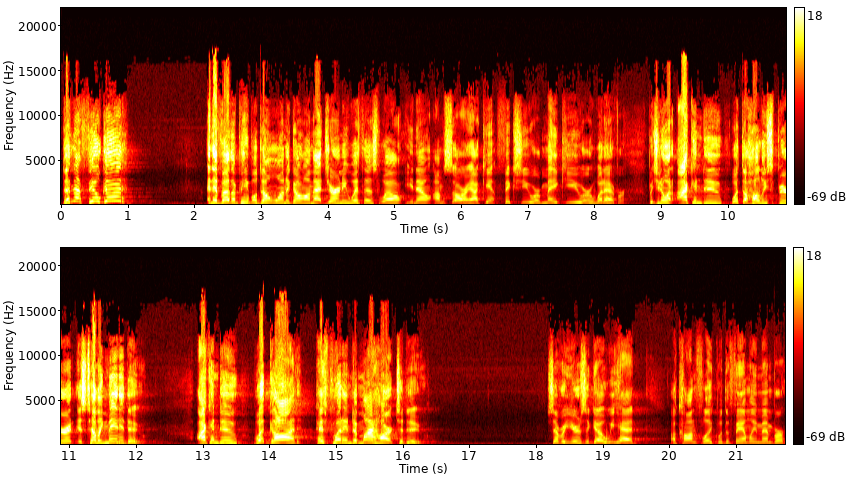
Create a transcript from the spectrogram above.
Doesn't that feel good? And if other people don't want to go on that journey with us, well, you know, I'm sorry. I can't fix you or make you or whatever. But you know what? I can do what the Holy Spirit is telling me to do. I can do what God has put into my heart to do. Several years ago, we had a conflict with a family member,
